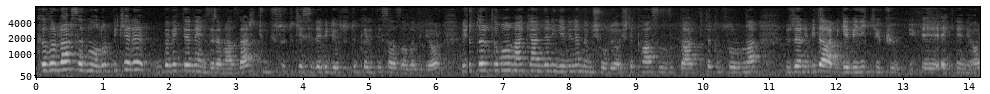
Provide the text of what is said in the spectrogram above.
Kalırlarsa ne olur? Bir kere bebeklerini emziremezler. Çünkü süt kesilebiliyor, sütün kalitesi azalabiliyor. Vücutları tamamen kendilerini yenilememiş oluyor. İşte kansızlıklar, bir takım sorunlar üzerine bir daha bir gebelik yükü e, ekleniyor.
